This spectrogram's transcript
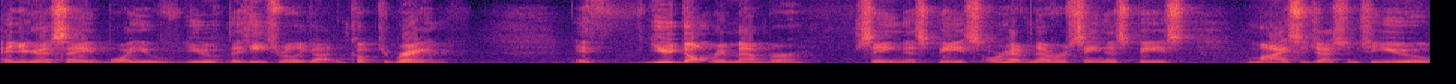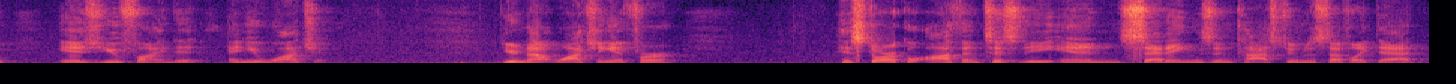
And you're going to say, boy, you, you, the heat's really gotten cooked your brain. If you don't remember seeing this piece or have never seen this piece, my suggestion to you is you find it and you watch it. You're not watching it for historical authenticity in settings and costumes and stuff like that.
